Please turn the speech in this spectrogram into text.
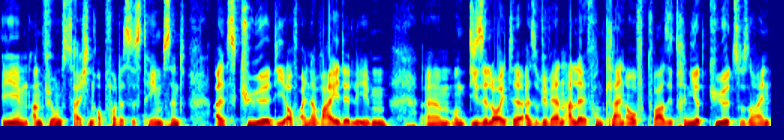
in Anführungszeichen Opfer des Systems sind, als Kühe, die auf einer Weide leben. Ähm, und diese Leute, also wir werden alle von klein auf quasi trainiert, Kühe zu sein,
